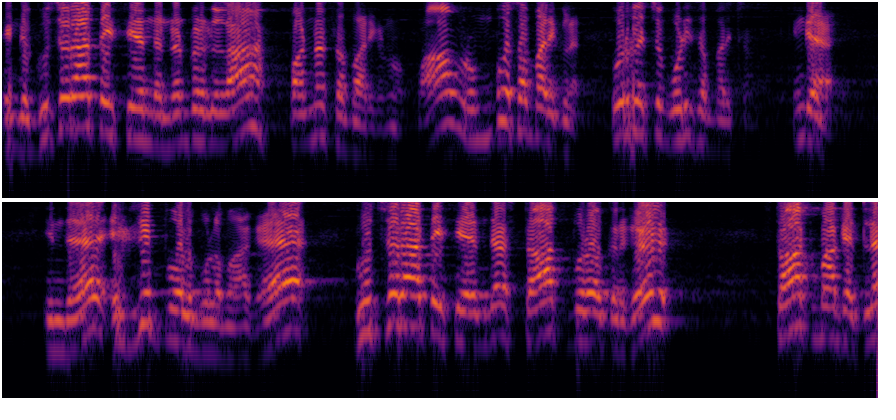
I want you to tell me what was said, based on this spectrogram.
எங்க குஜராத்தை சேர்ந்த நண்பர்கள்லாம் பணம் சம்பாதிக்கணும். பாவம் ரொம்ப சம்பாதிக்கல. ஒரு லட்சம் கோடி சம்பாதிச்சான் இங்க இந்த எக்ஸிட் போல் மூலமாக குஜராத்தை சேர்ந்த ஸ்டாக் புரோக்கர்கள் ஸ்டாக் மார்க்கெட்ல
